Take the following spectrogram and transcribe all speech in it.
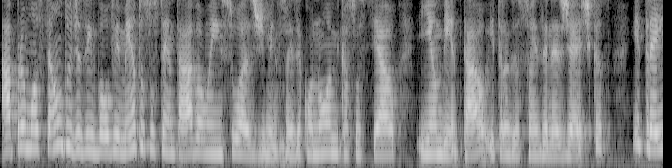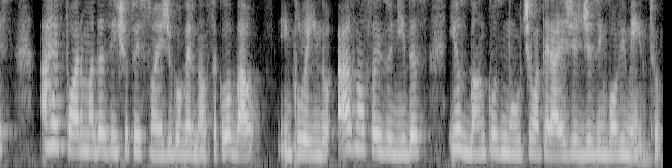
A promoção do desenvolvimento sustentável em suas dimensões econômica, social e ambiental e transições energéticas. E 3. A reforma das instituições de governança global, incluindo as Nações Unidas e os bancos multilaterais de desenvolvimento.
